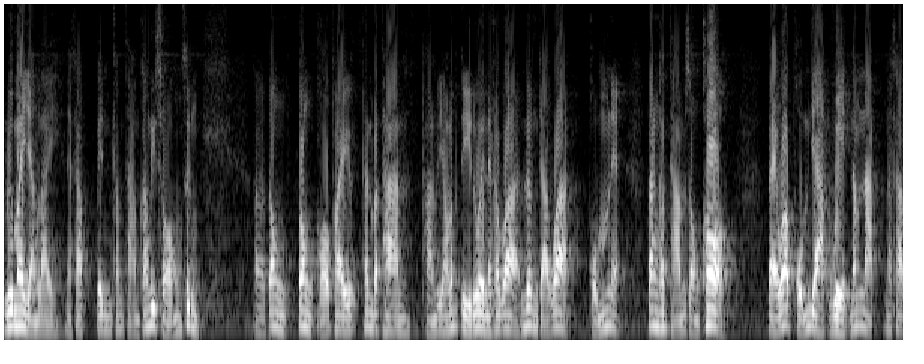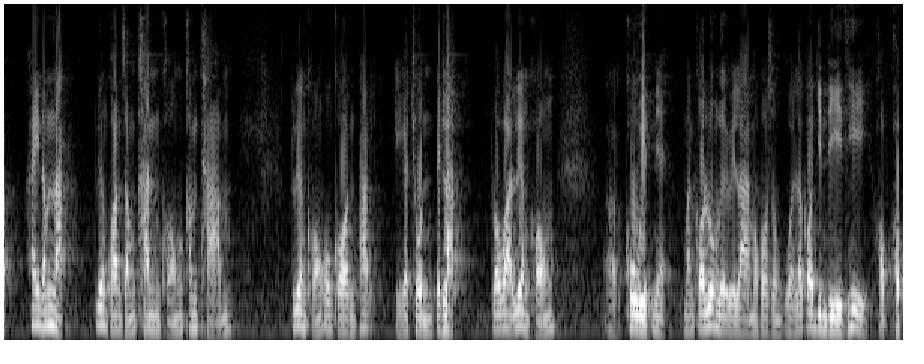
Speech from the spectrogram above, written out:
หรือไม่อย่างไรนะครับ เป็นคำถามครั้งที่สองซึ่ง ต้องต้องขออภัยท่านประธานผ่านไปยังรัฐมนตรีด้วยนะครับว่าเนื่องจากว่าผมเนี่ยตั้งคำถามสองข้อ แต่ว่าผมอยากเวทน้ำหนักนะครับ ให้น้ำหนักเรื่องความสำคัญของคำถาม เรื่องขององค์กรภาคเอกชนเป็นหลัก เพราะว่าเรื่องของโควิดเนี่ยมันก็ล่วงเลยเวลามาพอสมควร แล้วก็ยินดีที่ขอบขอบ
